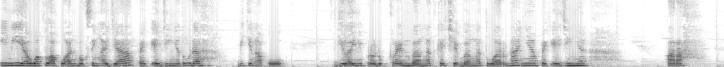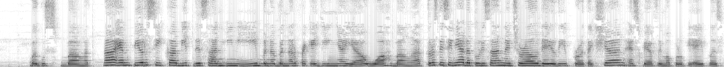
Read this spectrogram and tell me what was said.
Ini ya, waktu aku unboxing aja, packagingnya tuh udah bikin aku gila ini produk keren banget, kece banget warnanya, packagingnya parah bagus banget. Nah, and Pure Sika Beat Design ini bener-bener packagingnya ya, wah banget. Terus di sini ada tulisan Natural Daily Protection SPF 50 PA++++.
